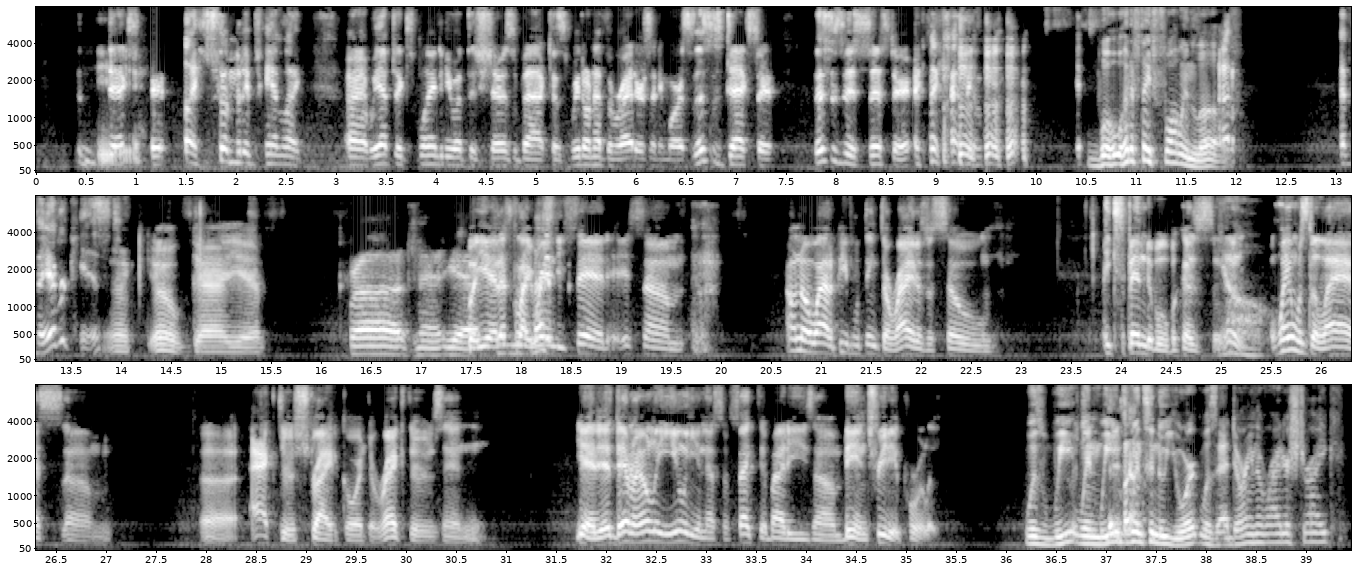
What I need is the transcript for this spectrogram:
Yeah. Dexter, like somebody being like, "All right, we have to explain to you what this show's about because we don't have the writers anymore." So this is Dexter. This is his sister. Like, I mean, Well, what if they fall in love? Have they ever kissed? oh god, yeah. Bruh, man, yeah. But yeah, that's like Let's- Randy said. It's um, I don't know why the people think the writers are so expendable because when, Yo. when was the last um, uh, actors strike or directors and yeah, they're, they're the only union that's affected by these um, being treated poorly. Was we when we went to New York? Was that during the writer's strike?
